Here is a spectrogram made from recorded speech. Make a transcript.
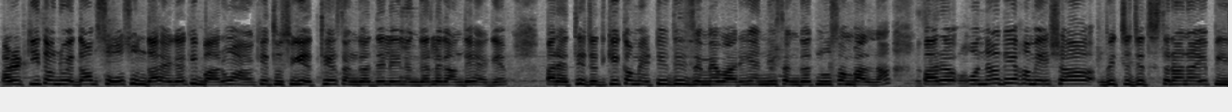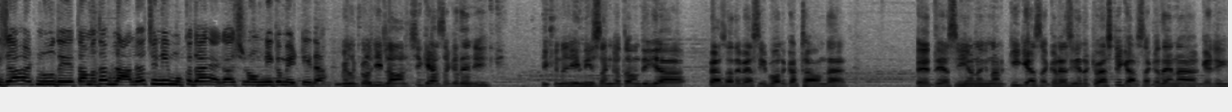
ਪਰ ਕੀ ਤੁਹਾਨੂੰ ਇਦਾਂ ਅਫਸੋਸ ਹੁੰਦਾ ਹੈਗਾ ਕਿ ਬਾਹਰੋਂ ਆ ਕੇ ਤੁਸੀਂ ਇੱਥੇ ਸੰਗਤ ਦੇ ਲਈ ਲੰਗਰ ਲਗਾਉਂਦੇ ਹੈਗੇ ਪਰ ਇੱਥੇ ਜਦ ਕਿ ਕਮੇਟੀ ਦੀ ਜ਼ਿੰਮੇਵਾਰੀ ਹੈ ਇੰਨੀ ਸੰਗਤ ਨੂੰ ਸੰਭਾਲਣਾ। ਪਰ ਉਹਨਾਂ ਦੇ ਹਮੇਸ਼ਾ ਵਿੱਚ ਜਿਸ ਤਰ੍ਹਾਂ ਨਾਲ ਇਹ ਪੀਜ਼ਾ ਹਟ ਨੂੰ ਦੇਤਾ ਮਤਲਬ ਲਾਲਚ ਨਹੀਂ ਮੁੱਕਦਾ ਹੈਗਾ ਸ਼੍ਰੋਮਣੀ ਕਮੇਟੀ ਦਾ? ਬਿਲਕੁਲ ਜੀ ਲਾਲਚੀ ਕਹਿ ਸਕਦੇ ਹਾਂ ਜੀ। ਠੀਕ ਹੈ ਨਾ ਜੀ ਇੰਨੀ ਸੰਗਤ ਆਉਂਦੀ ਆ ਪੈਸਾ ਤੇ ਵੈਸੇ ਹੀ ਬਹੁਤ ਇਕੱਠਾ ਹੁੰਦਾ ਹੈ। ਤੇ ਤੇ ਅਸੀਂ ਹੁਣ ਇਹਨਾਂ ਨੂੰ ਕੀ ਕਹਿ ਸਕਦੇ? ਅਸੀਂ ਰਿਕੁਐਸਟ ਹੀ ਕਰ ਸਕਦੇ ਹਾਂ ਨਾ ਅੱਗੇ ਜੀ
